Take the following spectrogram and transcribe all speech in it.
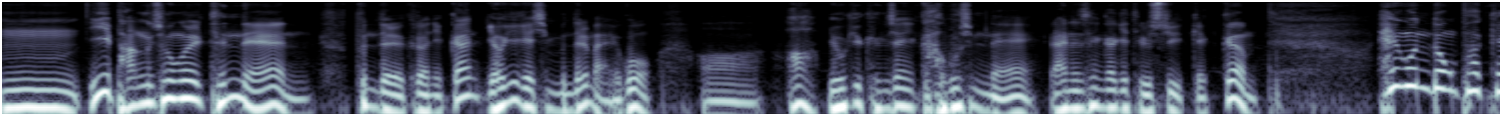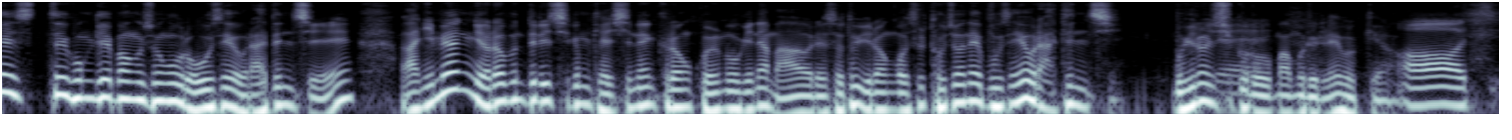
음, 이 방송을 듣는 분들 그러니까 여기 계신 분들 말고 어, 아 여기 굉장히 가고 싶네라는 생각이 들 수 있게끔 행운동 팟캐스트 공개 방송으로 오세요라든지 아니면 여러분들이 지금 계시는 그런 골목이나 마을에서도 이런 것을 도전해 보세요라든지 뭐 이런 네. 식으로 마무리를 해볼게요. 어 지-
